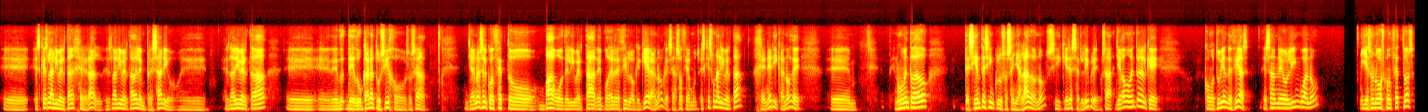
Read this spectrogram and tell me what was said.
es que es la libertad en general, es la libertad del empresario, es la libertad de, educar a tus hijos, o sea, ya no es el concepto vago de libertad de poder decir lo que quiera, ¿no? Que se asocia mucho. Es que es una libertad genérica, ¿no? De eh, en un momento dado te sientes incluso señalado, ¿no? Si quieres ser libre. O sea, llega un momento en el que, como tú bien decías, esa neolingua, ¿no? Y esos nuevos conceptos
